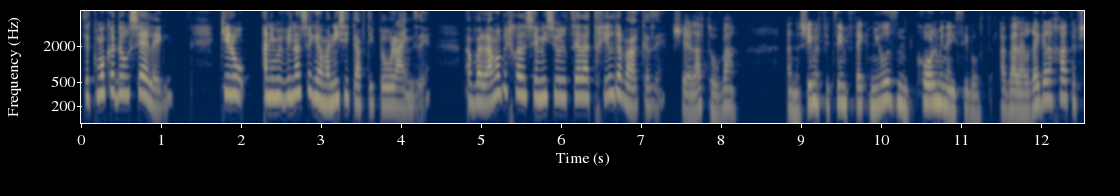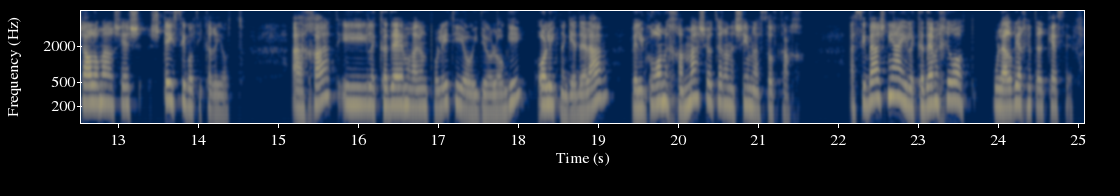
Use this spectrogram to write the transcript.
זה כמו כדור שלג. כאילו, אני מבינה שגם אני שיתפתי פעולה עם זה, אבל למה בכלל שמישהו ירצה להתחיל דבר כזה? שאלה טובה. אנשים מפיצים פייק ניוז מכל מיני סיבות, אבל על רגל אחת אפשר לומר שיש שתי סיבות עיקריות. האחת היא לקדם רעיון פוליטי או אידיאולוגי, או להתנגד אליו, ולגרום לכמה שיותר אנשים לעשות כך. הסיבה השנייה היא לקדם מכירות, ולהרוויח יותר כסף.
